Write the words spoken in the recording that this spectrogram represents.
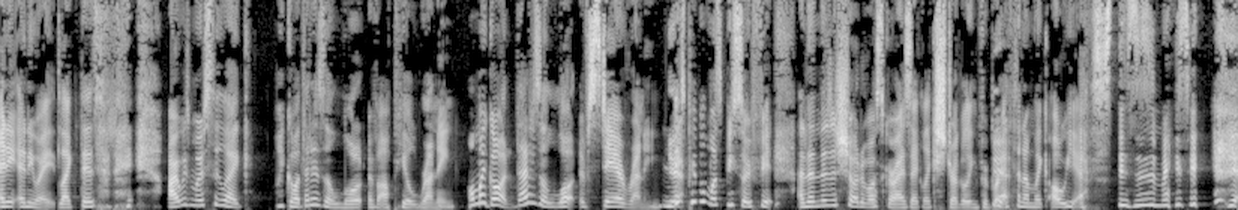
any, anyway, like there's, I was mostly like, my God, that is a lot of uphill running. Oh my God, that is a lot of stair running. Yeah. These people must be so fit. And then there's a shot of Oscar Isaac like struggling for breath, and I'm like, oh yes, this is amazing. Yeah.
